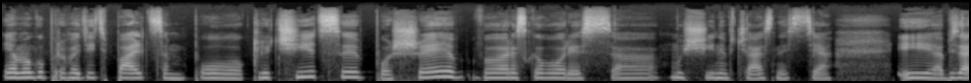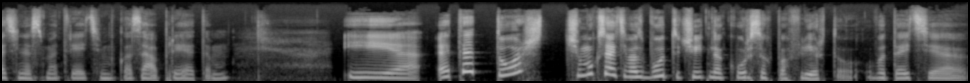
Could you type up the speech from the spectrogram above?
я могу проводить пальцем по ключице, по шее в разговоре с а, мужчиной в частности, и обязательно смотреть им в глаза при этом. И это то, чему, кстати, вас будут учить на курсах по флирту. Вот эти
